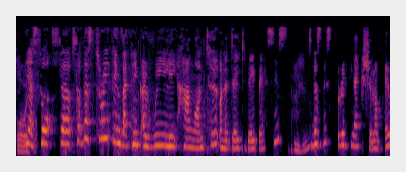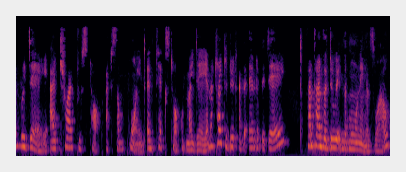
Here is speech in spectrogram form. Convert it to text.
Or Yes, so, so, so there's three things I think I really hang on to on a day-to-day basis. Mhm. So there's this reflection of every day I try to stop at some point and take stock of my day. And I try to do it at the end of the day. Sometimes I do it in the morning as well.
